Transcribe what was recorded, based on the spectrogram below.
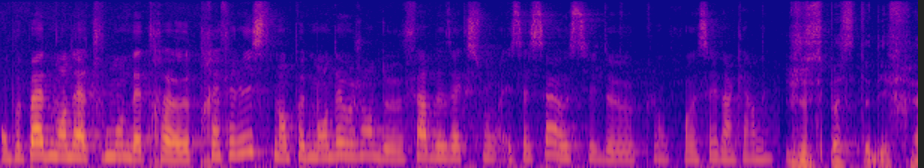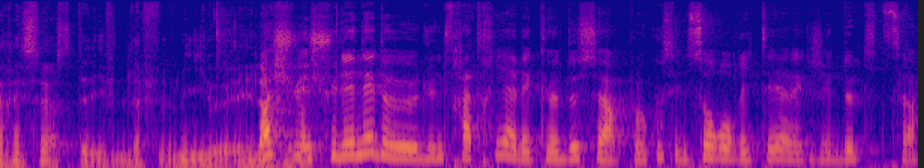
On peut pas demander à tout le monde d'être euh, très féministe, mais on peut demander aux gens de faire des actions. Et c'est ça aussi qu'on essaie d'incarner. Je sais pas si tu as des frères et sœurs, si tu as de la famille euh, Moi, je suis, je suis l'aîné d'une fratrie avec euh, deux sœurs. Pour le coup, c'est une sororité avec j'ai deux petites sœurs.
